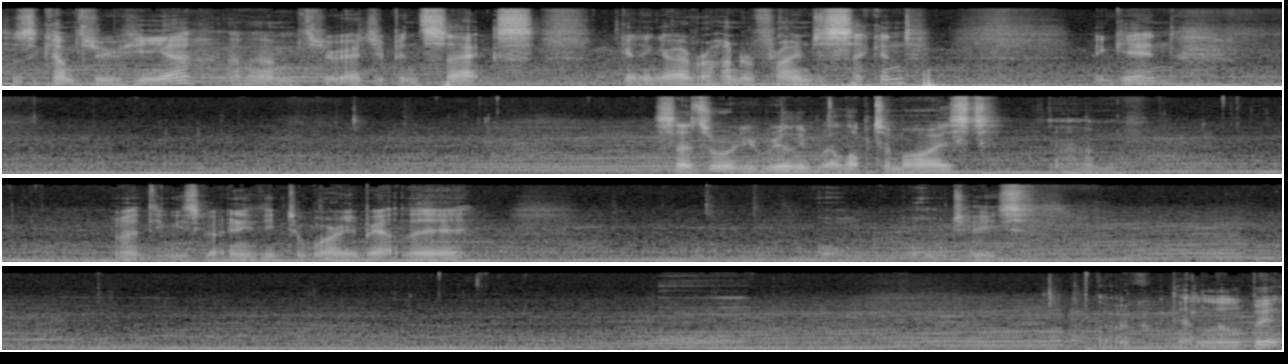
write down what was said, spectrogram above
So as I come through here, um, through Agip Sachs, getting over 100 frames a second again. So it's already really well optimized. Um, I don't think he's got anything to worry about there. Overcook that a little bit.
